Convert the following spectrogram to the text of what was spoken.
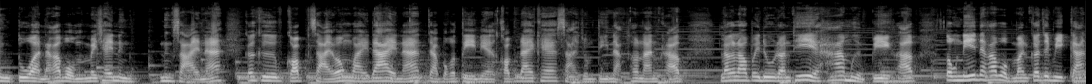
1 ตัวนะครับผม ไม่ใช่ 1 1สายนะ ก็คือก๊อปสายว่องไวได้นะ จากปกติเนี่ยก๊อปได้แค่สายโจมตีหนักเท่านั้นครับ แล้วเราไปดูดันที่ 50,000 ปีครับ ตรงนี้นะครับผมมันก็จะมีการ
